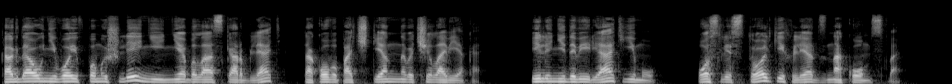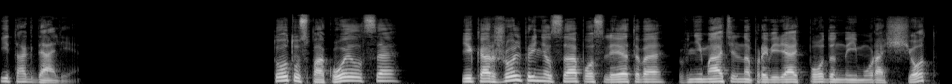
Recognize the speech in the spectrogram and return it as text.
когда у него и в помышлении не было оскорблять такого почтенного человека или не доверять ему после стольких лет знакомства и так далее. Тот успокоился, и Каржоль принялся после этого внимательно проверять поданный ему расчет,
